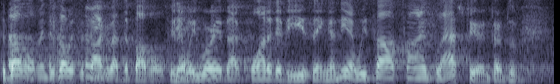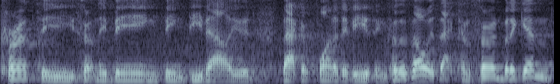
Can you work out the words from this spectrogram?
The bubble. Uh, I mean, there's always the talk about the bubbles. You know, yeah. we worry about quantitative easing, and you know, we saw signs last year in terms of currency certainly being being devalued back of quantitative easing. So there's always that concern. But again,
